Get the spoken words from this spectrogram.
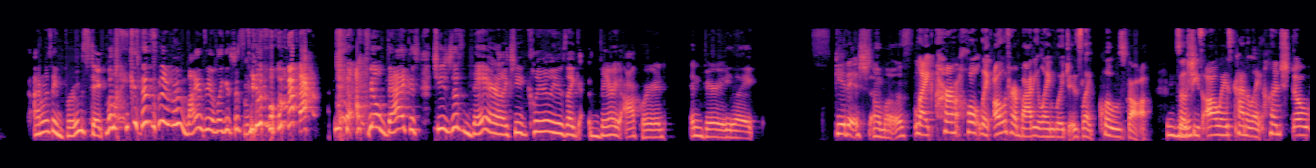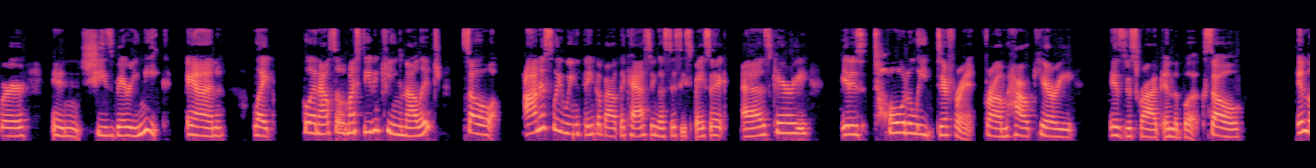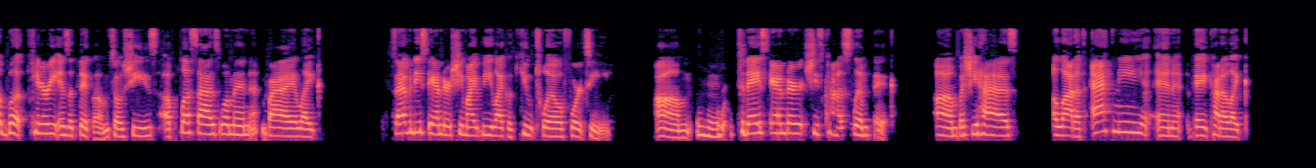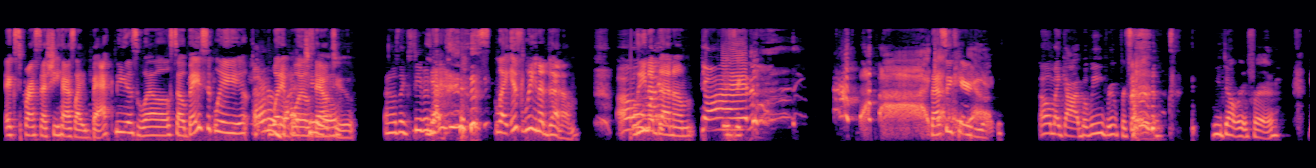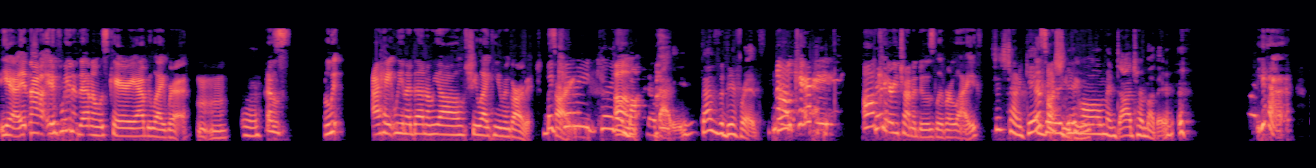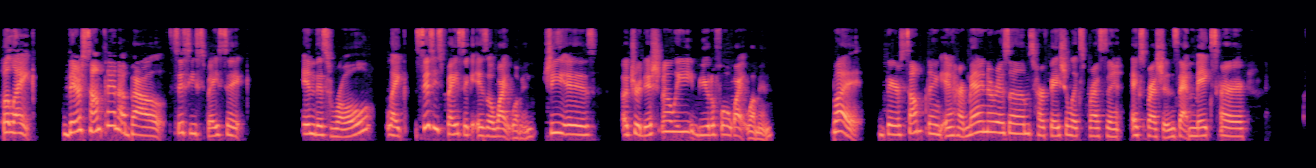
I don't want to say broomstick, but like that's what it reminds me of. Like it's just, I feel bad because she's just there. Like she clearly is like very awkward and very like skittish almost. like her whole like all of her body language is like closed off. So Mhm. she's always kind of like hunched over and she's very meek and like pulling out some of my Stephen King knowledge. So honestly, when you think about the casting of Sissy Spacek as Carrie, it is totally different from how Carrie is described in the book. So in the book, Carrie is a thickum. So she's a plus size woman by like 70 standards. She might be like a cute 12, 14. Um, Mhm. today's standard, she's kind of slim thick. Um, but she has a lot of acne and they kind of like express that she has like bacne as well. So basically what it boils too. down to. And I was like, Stephen, why is he- Yes. like it's Lena Dunham. Oh Lena Dunham. God. That's who I can't Carrie wait now. is. Oh my god! But we root for Carrie. we don't root for her. Yeah, and now if Lena Dunham was Carrie, I'd be like, bruh, mm Mm. Because I hate Lena Dunham, y'all. She like human garbage. But Sorry. Carrie, Carrie don't Um, bother nobody. That's the difference. No, Carrie. All Carrie- Carrie trying to do is live her life. She's trying to get there, get do. home, and dodge her mother. Yeah. But like, there's something about Sissy Spacek in this role. Like, Sissy Spacek is a white woman. She is a traditionally beautiful white woman. But there's something in her mannerisms, her facial expression expressions that makes her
